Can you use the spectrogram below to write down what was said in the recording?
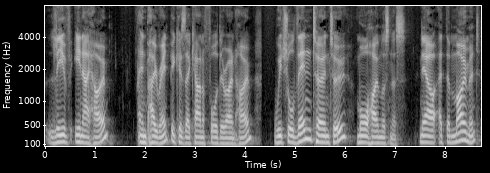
live in a home and pay rent because they can't afford their own home, which will then turn to more homelessness. Now, at the moment,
